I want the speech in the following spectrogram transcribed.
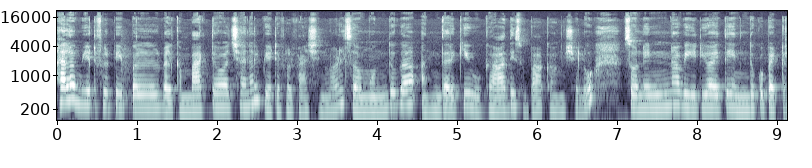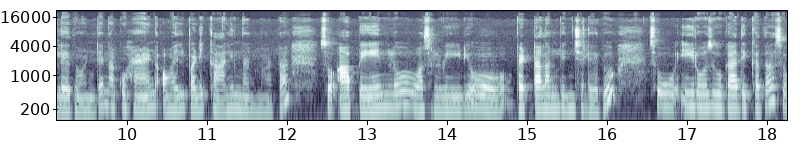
Hello beautiful people welcome back to our channel beautiful fashion world. So ముందుగా అందరికీ ఉగాది శుభాకాంక్షలు. సో నిన్న వీడియో అయితే ఎందుకు పెట్టలేదు అంటే నాకు హ్యాండ్ ఆయిల్ పడి కాలిందనమాట. సో ఆ పెయిన్లో అసలు వీడియో పెట్టాలనిపించలేదు. సో ఈరోజు ఉగాది కదా సో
